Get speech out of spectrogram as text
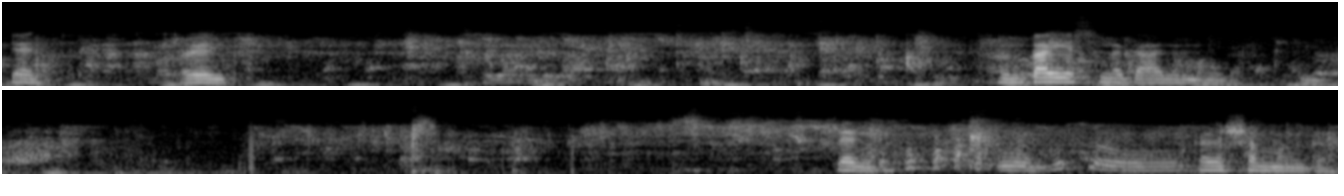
Yan. Ayun. Doon tayo sa nag-ano mangga. Yan. Ubus oh. Ano siya mangga?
